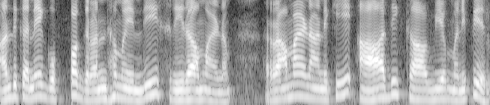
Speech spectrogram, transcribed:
అందుకనే గొప్ప గ్రంథమైంది శ్రీరామాయణం. రామాయణానికి ఆది కావ్యం అని పేరు.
